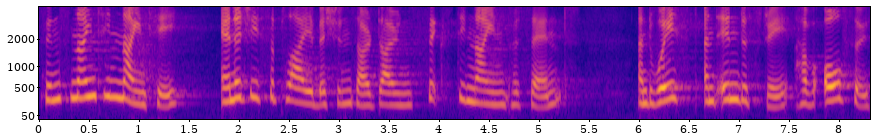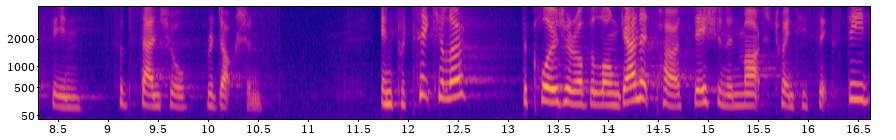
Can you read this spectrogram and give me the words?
Since 1990, energy supply emissions are down 69%, and waste and industry have also seen substantial reductions. In particular, the closure of the Longannet power station in March 2016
